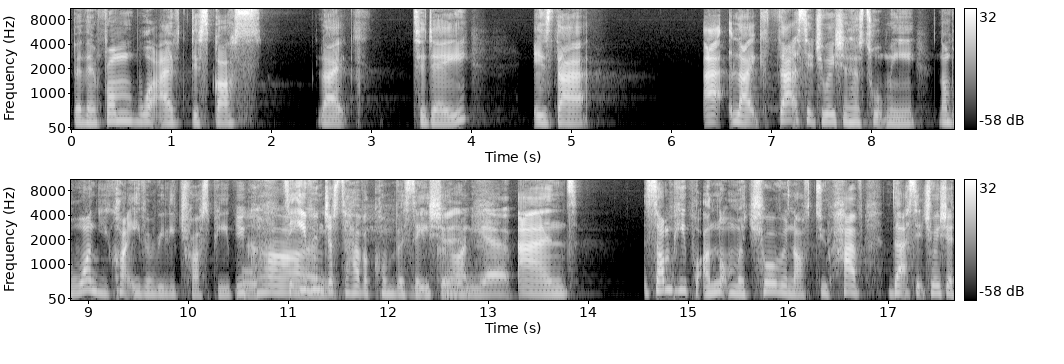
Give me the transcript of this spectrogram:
But then from what I've discussed, like today, is that. I, like that situation has taught me number one you can't even really trust people You to even just to have a conversation can't, yeah. and some people are not mature enough to have that situation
